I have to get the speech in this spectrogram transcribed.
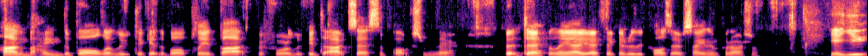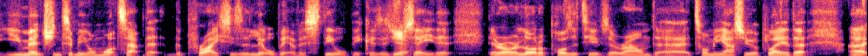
hang behind the ball and look to get the ball played back before looking to access the box from there. But definitely, I, I think a really positive signing for Arsenal. Yeah, you you mentioned to me on WhatsApp that the price is a little bit of a steal because, as you yeah. say, that there are a lot of positives around uh, Tomiyasu, a player that uh,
